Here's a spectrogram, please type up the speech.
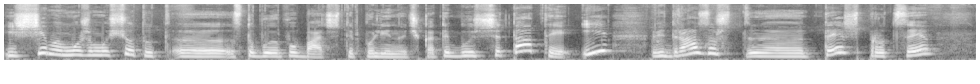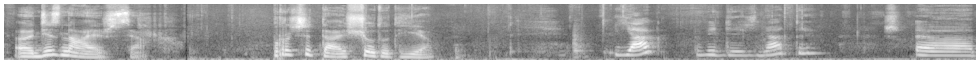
І ще ми можемо що тут е, з тобою побачити, Поліночка? Ти будеш читати і відразу ж е, теж про це е, дізнаєшся. Прочитай, що тут є. Як відрізняти е,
